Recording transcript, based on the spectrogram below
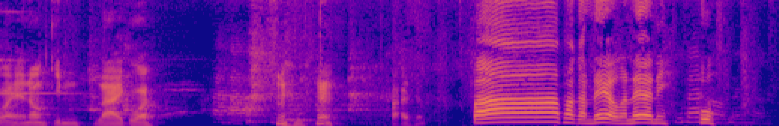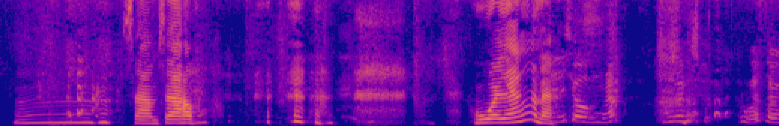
ปล่อยให้น้องกินหลายกว่าไปเถอะป้าพากันได้ออกกันได้อนี่ผู้อืมสามสาวหัวยังอะน่ะไม่ชมนะหัวส่ง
